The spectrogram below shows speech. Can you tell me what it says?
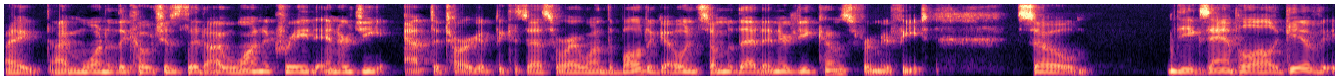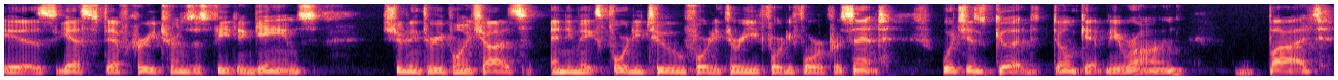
I, I'm one of the coaches that I want to create energy at the target because that's where I want the ball to go, and some of that energy comes from your feet. So, the example I'll give is yes, Steph Curry turns his feet in games shooting three point shots, and he makes 42, 43, 44%, which is good. Don't get me wrong. But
